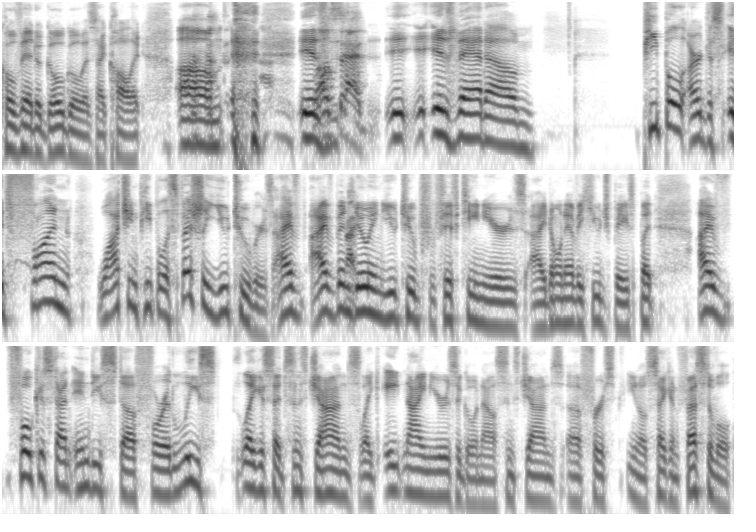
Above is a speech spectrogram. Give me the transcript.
COVID a go go as I call it, um, is well said. i- i- is that um people are just it's fun watching people especially youtubers. I've i've been Right. doing youtube for 15 years. I don't have a huge base but i've focused on indie stuff for at least like i said since john's like eight nine years ago now since john's uh, first you know second festival.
